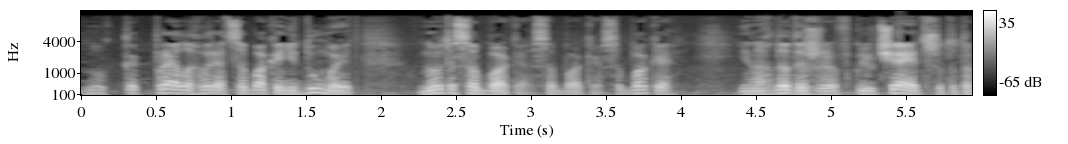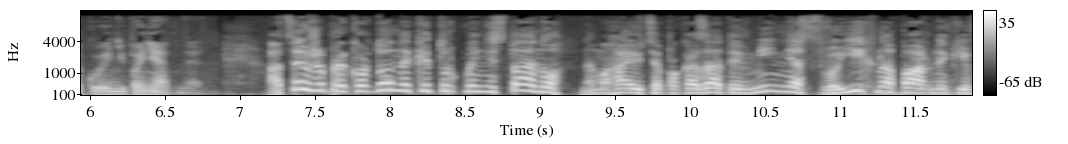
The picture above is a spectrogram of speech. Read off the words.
Ну, как правило говорят, собака не думает, но это собака, собака. Собака иногда даже включает что-то такое непонятное. А це вже прикордонники Туркменістану намагаються показати вміння своїх напарників.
